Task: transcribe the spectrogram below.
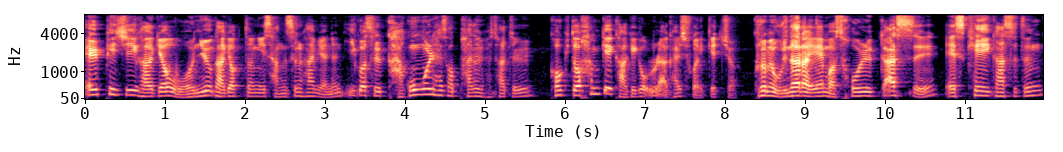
LPG 가격, 원유 가격 등이 상승하면은 이것을 가공을 해서 파는 회사들 거기도 함께 가격이 올라갈 수가 있겠죠. 그러면 우리나라의 뭐 서울가스, SK가스 등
